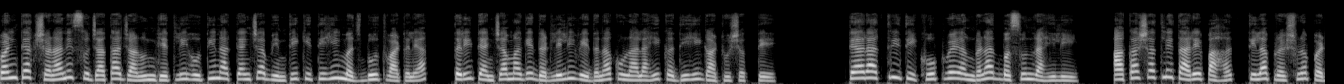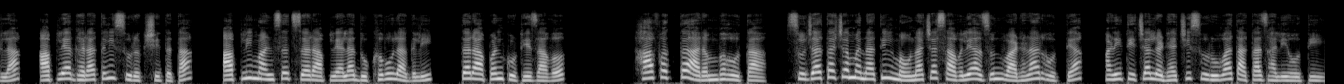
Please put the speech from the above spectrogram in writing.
पण त्या क्षणाने सुजाता जाणून घेतली होती ना त्यांच्या भिंती कितीही मजबूत वाटल्या तरी त्यांच्यामागे दडलेली वेदना कुणालाही कधीही गाठू शकते. त्या रात्री ती खूप वेळ अंगणात बसून राहिली. आकाशातले तारे पाहत तिला प्रश्न पडला आपल्या घरातली सुरक्षितता? आपली माणसंच जर आपल्याला दुखवू लागली तर आपण कुठे जावं? हा फक्त आरंभ होता. सुजाताच्या मनातील मौनाच्या सावल्या अजून वाढणार होत्या आणि तिच्या लढ्याची सुरुवात आता झाली होती.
